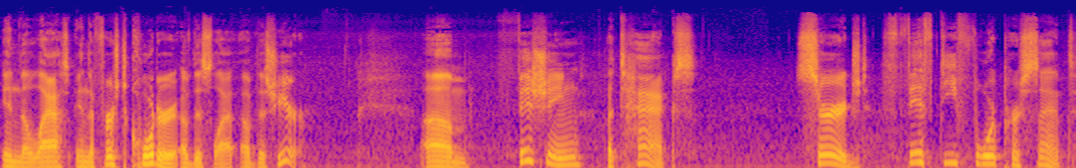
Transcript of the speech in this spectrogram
in the last in the first quarter of this la- of this year. Um, phishing attacks surged 54%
